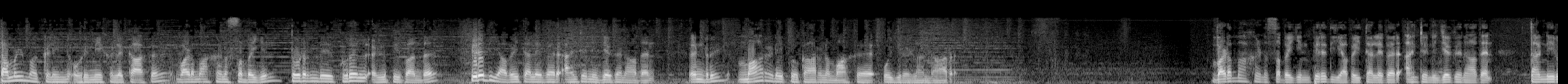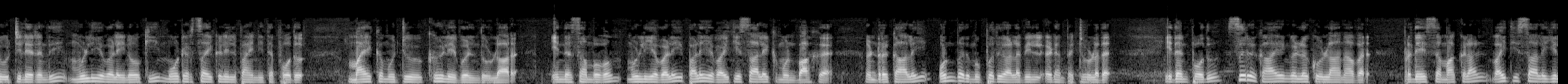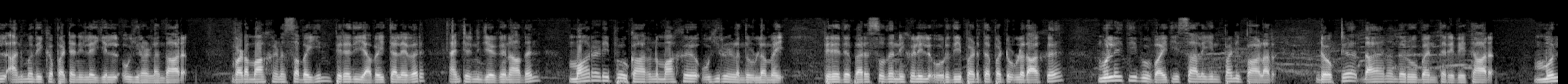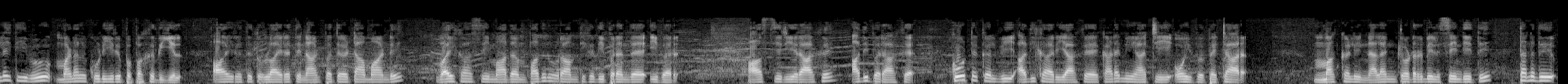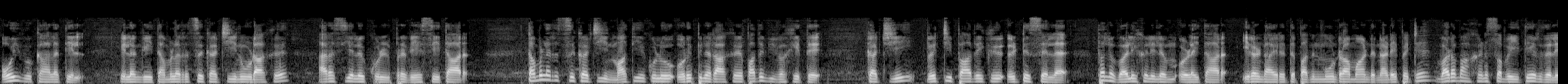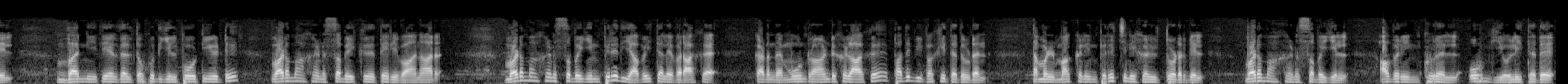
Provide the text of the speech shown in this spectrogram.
தமிழ் மக்களின் உரிமைகளுக்காக வடமாகாண சபையில் தொடர்ந்து குரல் எழுப்பி வந்த பிரதி அவைத் தலைவர் ஆண்டனி ஜெகநாதன் இன்று மாரடைப்பு காரணமாக உயிரிழந்தார். வடமாகாண சபையின் பிரதி அவைத் தலைவர் ஆண்டனி ஜெகநாதன் தண்ணீர் ஊற்றிலிருந்து முள்ளியவளை நோக்கி மோட்டார் சைக்கிளில் பயணித்த போது மயக்கமுற்று கீழே விழுந்துள்ளார். இந்த சம்பவம் முள்ளியவளை பழைய வைத்தியசாலைக்கு முன்பாக இன்று காலை ஒன்பது முப்பது அளவில் இடம்பெற்றுள்ளது. இதன்போது சிறு காயங்களுக்குள்ளான அவர் பிரதேச மக்களால் வைத்தியசாலையில் அனுமதிக்கப்பட்ட நிலையில் உயிரிழந்தார். வடமாகாண சபையின் பிரதி அவைத் தலைவர் ஆண்டனி ஜெகநாதன் மாரடைப்பு காரணமாக உயிரிழந்துள்ளமை பிரேத பரிசோதனைகளில் உறுதிப்படுத்தப்பட்டுள்ளதாக முல்லைத்தீவு வைத்தியசாலையின் பணிப்பாளர் டாக்டர் தயானந்த ரூபன் தெரிவித்தார். முல்லைத்தீவு மணல் குடியிருப்பு பகுதியில் ஆயிரத்து தொள்ளாயிரத்து நாற்பத்தி எட்டாம் ஆண்டு வைகாசி மாதம் பதினோராம் திகதி பிறந்த இவர். ஆசிரியராக அதிபராக கூட்டக்கல்வி அதிகாரியாக கடமையாற்றி ஓய்வு பெற்றார். மக்களின் நலன் தொடர்பில் சிந்தித்து தனது ஓய்வு காலத்தில் இலங்கை தமிழரசு கட்சியினூடாக அரசியலுக்குள் பிரவேசித்தார். தமிழரசு கட்சியின் மத்திய குழு உறுப்பினராக பதவி வகித்து கட்சியை வெற்றி பாதைக்கு இட்டு செல்ல பல வழிகளிலும் உழைத்தார். இரண்டாயிரத்து பதிமூன்றாம் ஆண்டு நடைபெற்ற வடமாகாண சபை தேர்தலில் வன்னி தேர்தல் தொகுதியில் போட்டியிட்டு வடமாகாண சபைக்கு தெரிவானார். வடமாகாண சபையின் பிரதி அவைத் தலைவராக கடந்த மூன்று ஆண்டுகளாக பதவி வகித்ததுடன் தமிழ் மக்களின் பிரச்சினைகள் தொடர்பில் வடமாகாண சபையில் அவரின் குரல் ஓங்கி ஒலித்தது.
